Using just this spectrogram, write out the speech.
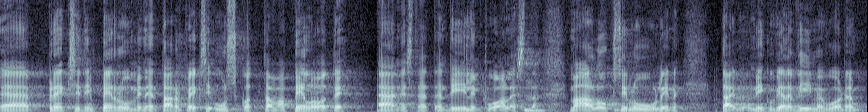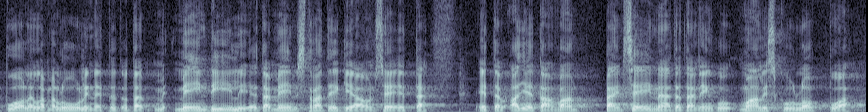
ää, Brexitin peruminen tarpeeksi uskottava pelote äänestää tämän diilin puolesta. Mm. Mä aluksi luulin, tai niin kuin vielä viime vuoden puolella mä luulin, että tota main, deal, tai main strategia on se, että, että ajetaan vaan päin seinää tätä niin kuin maaliskuun loppua,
